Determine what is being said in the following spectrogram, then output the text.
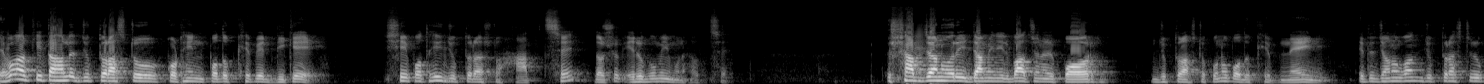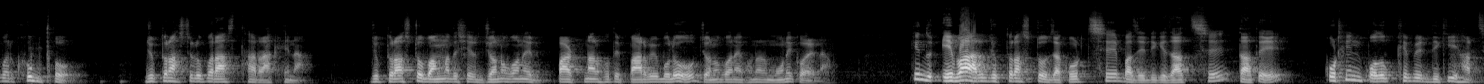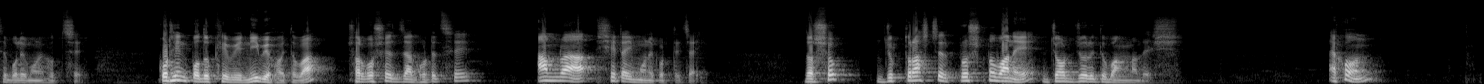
এবার কি তাহলে যুক্তরাষ্ট্র কঠিন পদক্ষেপের দিকে সেই পথেই যুক্তরাষ্ট্র হাঁটছে। দর্শক, এরকমই মনে হচ্ছে। সাত জানুয়ারি ডামি নির্বাচনের পর যুক্তরাষ্ট্র কোনো পদক্ষেপ নেয়নি। এতে জনগণ যুক্তরাষ্ট্রের উপর ক্ষুব্ধ। যুক্তরাষ্ট্রের উপর আস্থা রাখে না। যুক্তরাষ্ট্র বাংলাদেশের জনগণের পার্টনার হতে পারবে বলেও জনগণ এখন আর মনে করে না। কিন্তু এবার যুক্তরাষ্ট্র যা করছে বা যেদিকে যাচ্ছে, তাতে কঠিন পদক্ষেপের দিকেই হাঁটছে বলে মনে হচ্ছে। কঠিন পদক্ষেপে নিবে হয়তোবা, সর্বশেষ যা ঘটেছে, আমরা সেটাই মনে করতে চাই। দর্শক, যুক্তরাষ্ট্রের প্রশ্নবাণে জর্জরিত বাংলাদেশ। এখন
